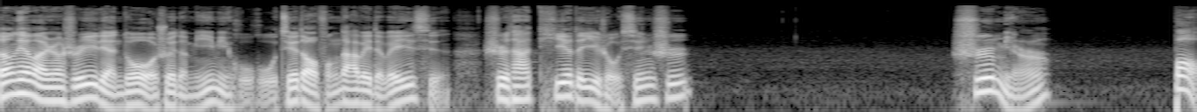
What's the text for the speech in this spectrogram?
当天晚上十一点多，我睡得迷迷糊糊，接到冯大卫的微信，是他贴的一首新诗。诗名：抱。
